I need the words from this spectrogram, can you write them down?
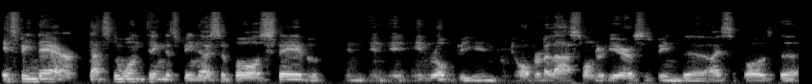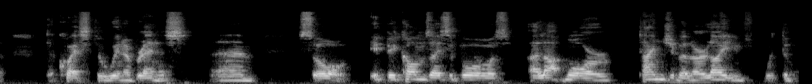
it's been there. That's the one thing that's been, I suppose, stable in, in, in rugby in over the last hundred years has been the, I suppose, the the quest to win a Brennus. Um, so it becomes, I suppose, a lot more tangible or live with the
